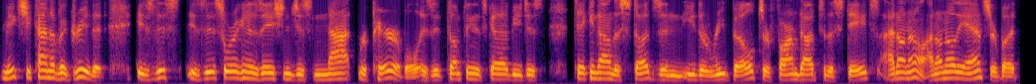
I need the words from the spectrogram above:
makes you kind of agree that is this is this organization just not repairable? Is it something that's got to be just taken down the studs and either rebuilt or farmed out to the states? I don't know. I don't know the answer, but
